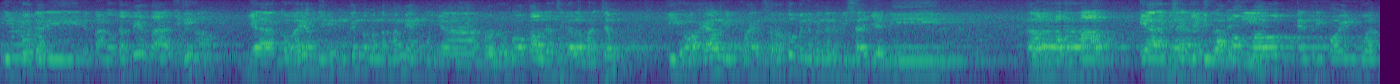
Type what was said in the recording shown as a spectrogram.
info dari. Dokter Tirta." Jadi Oh. ya kebayang jadi mungkin teman-teman yang punya produk lokal dan segala macam KOL influencer tuh bener-bener bisa jadi Word of mouth. Ya, bisa Ya, jadi word of ya. mouth, entry point buat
